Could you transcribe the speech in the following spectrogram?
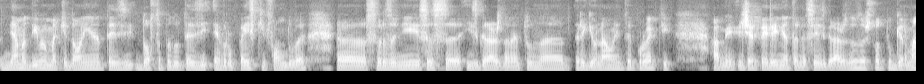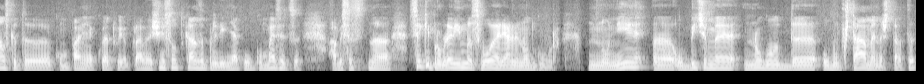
няма да има Македония тези, достъпа до тези европейски фондове, а, свързани с а, изграждането на регионалните проекти. Ами ЖП линията не се изгражда, защото германската компания, която я правеше, се отказа преди няколко месеца. Ами с, а, всеки проблем има своя реален отговор. Но ние а, обичаме много да обобщаваме нещата,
